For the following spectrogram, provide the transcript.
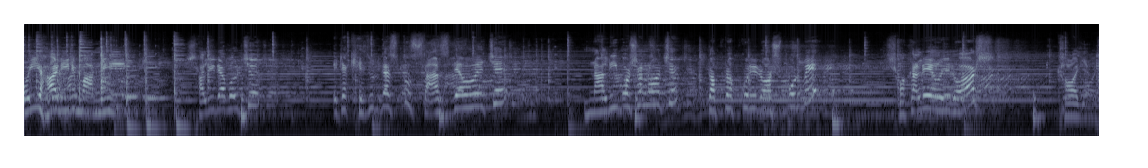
ওই হাড়ির মানে? শালিরা বলছে, এটা খেজুর গাছ তো সাজ দেওয়া হয়েছে। নালি বসানো আছে, টপ টপ করে রস পড়বে, সকালে ওই রস খাওয়া যাবে।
